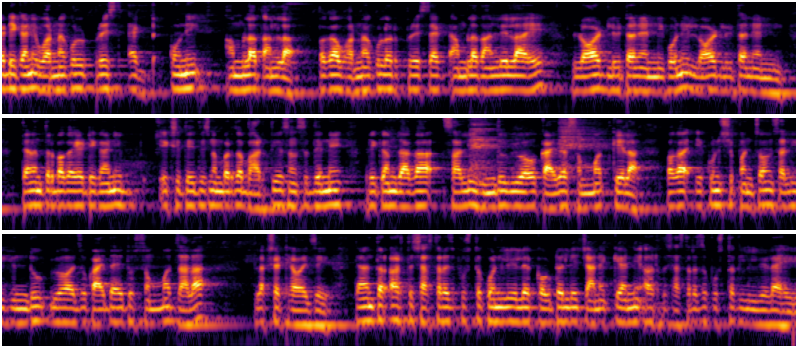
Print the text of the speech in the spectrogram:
या ठिकाणी व्हर्नाकुलर प्रेस ॲक्ट कोणी अंमलात आणला? बघा व्हर्नाकुलर प्रेस ॲक्ट अंमलात आणलेला आहे लॉर्ड लिटन यांनी. कोणी? लॉर्ड लिटन यांनी. त्यानंतर बघा या ठिकाणी एकशे तेहतीस नंबरचा भारतीय संसदेने रिकाम जागा साली हिंदू विवाह कायदा संमत केला. बघा एकोणीसशे पंचावन्न साली हिंदू विवाह जो कायदा आहे तो संमत झाला लक्षात ठेवायचं आहे. त्यानंतर अर्थशास्त्राचे पुस्तक कोणी लिहिलं? आहे कौटल्य चाणक्य यांनी अर्थशास्त्राचं पुस्तक लिहिलेलं आहे.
